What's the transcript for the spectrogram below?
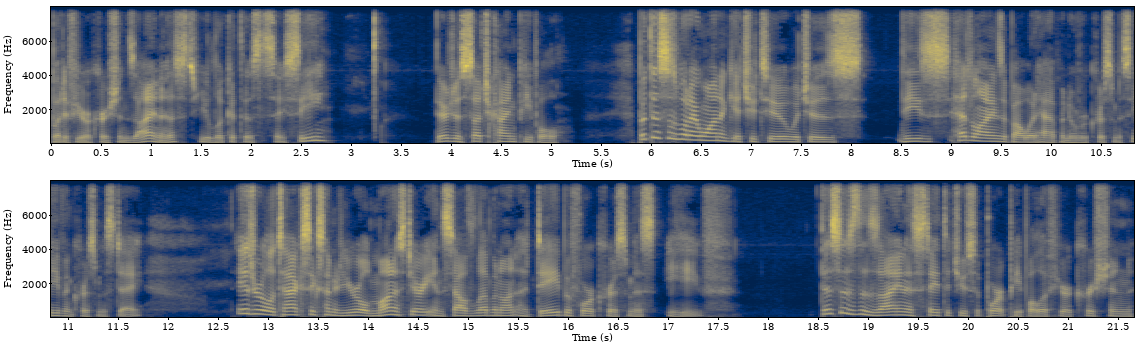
But if you're a Christian Zionist, you look at this and say, see, they're just such kind people. But this is what I want to get you to, which is these headlines about what happened over Christmas Eve and Christmas Day. Israel attacked 600 year old monastery in South Lebanon a day before Christmas Eve. This is the Zionist state that you support, people, if you're a Christian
